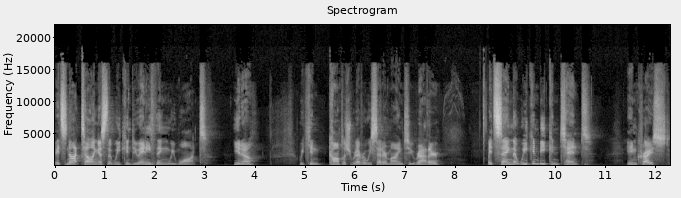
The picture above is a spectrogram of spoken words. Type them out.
it's not telling us that we can do anything we want, you know? We can accomplish whatever we set our mind to. Rather, it's saying that we can be content in Christ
